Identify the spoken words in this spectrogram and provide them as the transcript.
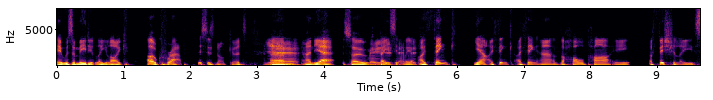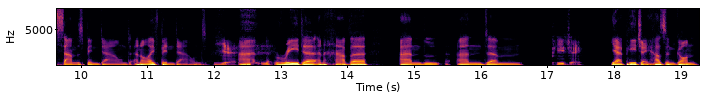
it was immediately like, oh crap, this is not good. Yeah. Um, and yeah, so Major basically, damage. I think, yeah, I think, I think out of the whole party, officially, Sam's been downed and I've been downed, yes. and Reader and Haver and and um PJ. yeah, PJ hasn't gone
